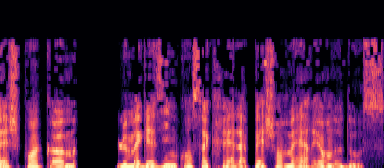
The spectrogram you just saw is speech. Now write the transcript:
pêche.com, le magazine consacré à la pêche en mer et en eau douce.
